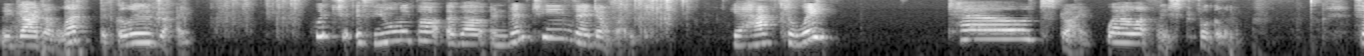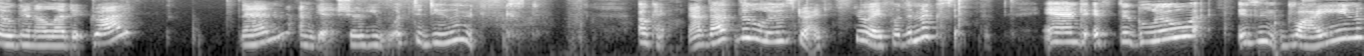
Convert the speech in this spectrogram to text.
we gotta let the glue dry. Which is the only part about inventing that I don't like. You have to wait till it's dry. Well, at least for glue. So we're gonna let it dry. Then I'm gonna show you what to do next. Okay, now that the glue's dried, you're ready for the next step. And if the glue isn't drying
